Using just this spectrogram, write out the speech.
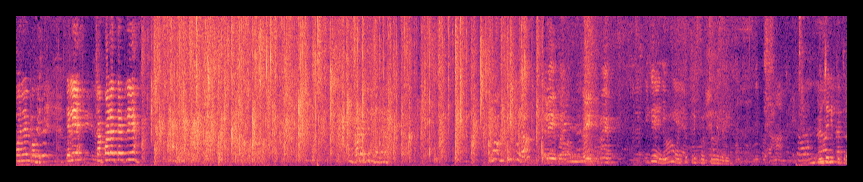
ಮನೇಲಿ ಹೋಗಿ. ಎಲ್ಲಿ? ಚಪ್ಪಾಳೆ ತಟ್ರಿ. ಇದೇನು? ಒನ್ ಟು ತ್ರೀ ಫೋರ್ ಶಿಂದೆಗಡಿ ಅಂಜನಿ ಪುತ್ರ.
